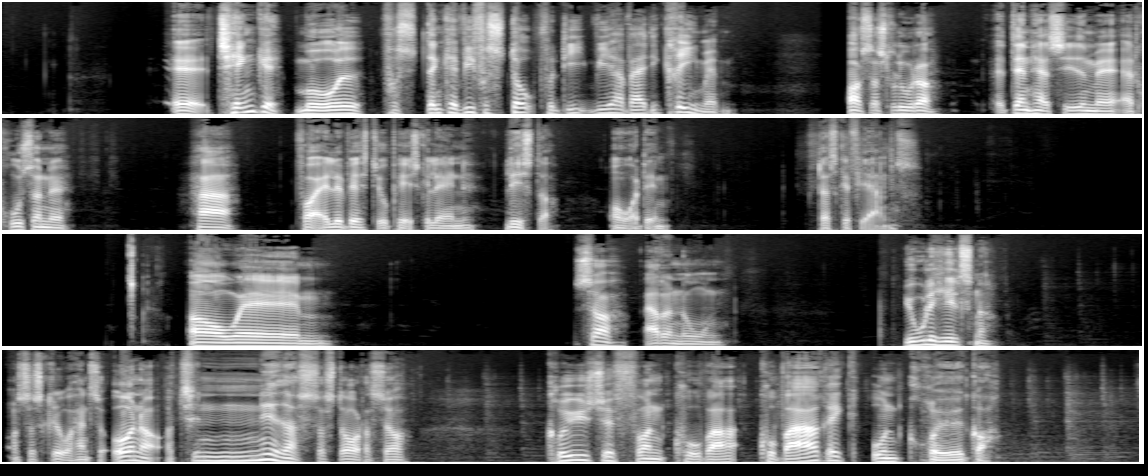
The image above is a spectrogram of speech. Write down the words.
øh, tænkemåde, for, den kan vi forstå, fordi vi har været i krig med dem. Og så slutter øh, den her side med, at russerne har for alle vesteuropæiske lande lister over dem, der skal fjernes. Og øh, så er der nogle julehilsner, og så skriver han så under, og til nederst så står der så, Gryse von Kovarik und Grøger.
